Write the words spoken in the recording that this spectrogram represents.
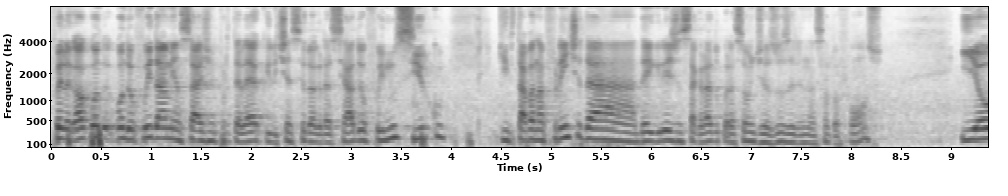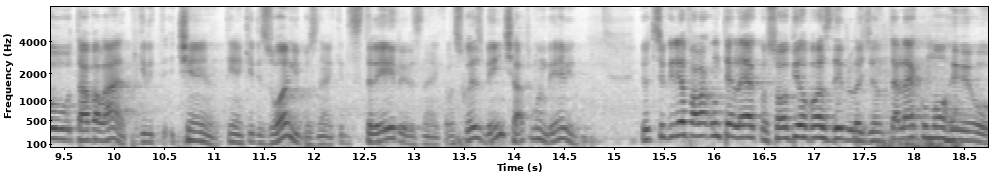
Foi legal quando, quando eu fui dar a mensagem para o Teleco, ele tinha sido agraciado, eu fui no circo, que estava na frente da, da Igreja Sagrado Coração de Jesus, ali na Santo Afonso. E eu estava lá, porque ele tinha, tem aqueles ônibus, né? aqueles trailers, né? aquelas coisas bem teatro mambembe. Eu disse, eu queria falar com o Teleco, eu só ouvi a voz dele lá dizendo, Teleco morreu.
